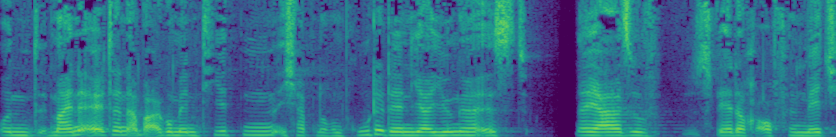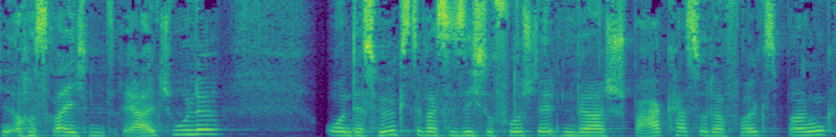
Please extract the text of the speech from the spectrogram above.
Und meine Eltern aber argumentierten, ich habe noch einen Bruder, der ein Jahr jünger ist. Naja, also es wäre doch auch für ein Mädchen ausreichend Realschule. Und das Höchste, was sie sich so vorstellten, war Sparkasse oder Volksbank.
